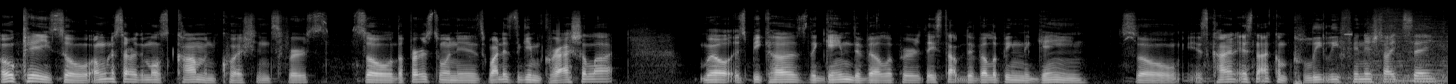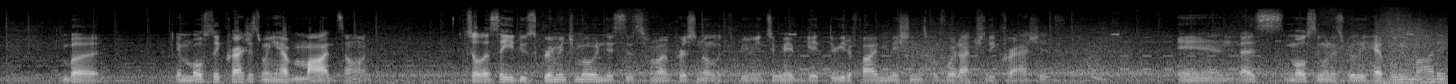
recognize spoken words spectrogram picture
Okay, so I'm gonna start with the most common questions first. So the first one is, why does the game crash a lot? Well, it's because the game developers they stopped developing the game, so it's kind it's not completely finished, I'd say but it mostly crashes when you have mods on. So let's say you do scrimmage mode, and this is from my personal experience, you maybe get three to five missions before it actually crashes. And that's mostly when it's really heavily modded,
